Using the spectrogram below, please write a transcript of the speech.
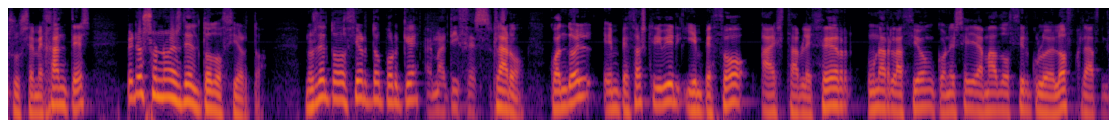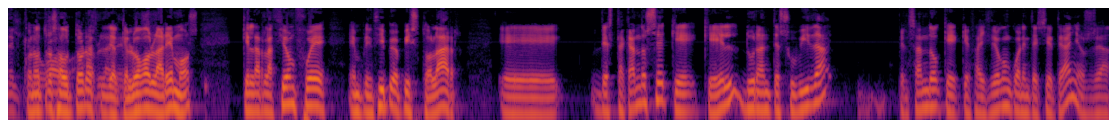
sus semejantes, pero eso no es del todo cierto. No es del todo cierto porque... Hay matices. Claro, cuando él empezó a escribir y empezó a establecer una relación con ese llamado círculo de Lovecraft, con otros autores del que luego hablaremos, que la relación fue en principio epistolar, destacándose que, que él durante su vida pensando que, falleció con 47 años, o sea,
